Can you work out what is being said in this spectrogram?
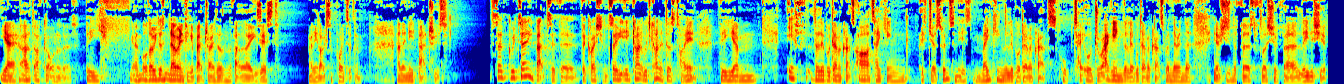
Yeah, I've, I've got one of those. The um, although he doesn't know anything about trains other than the fact that they exist, and he likes to point at them, and they need batteries. So returning back to the the question, so it kind of which kind of does tie in the um, if the Liberal Democrats are taking if Jo Swinson is making the Liberal Democrats or ta- or dragging the Liberal Democrats when they're in the you know she's in the first flush of uh, leadership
